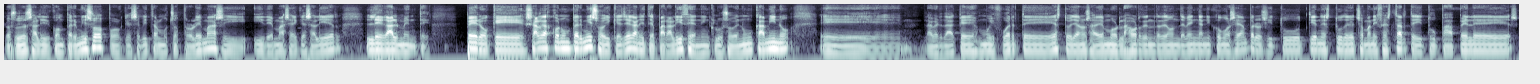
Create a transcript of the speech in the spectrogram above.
Lo suyo es salir con permiso porque se evitan muchos problemas y, y demás, hay que salir legalmente pero que salgas con un permiso y que llegan y te paralicen incluso en un camino, eh, la verdad que es muy fuerte esto, ya no sabemos las órdenes de dónde vengan y cómo sean, pero si tú tienes tu derecho a manifestarte y tu papel es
